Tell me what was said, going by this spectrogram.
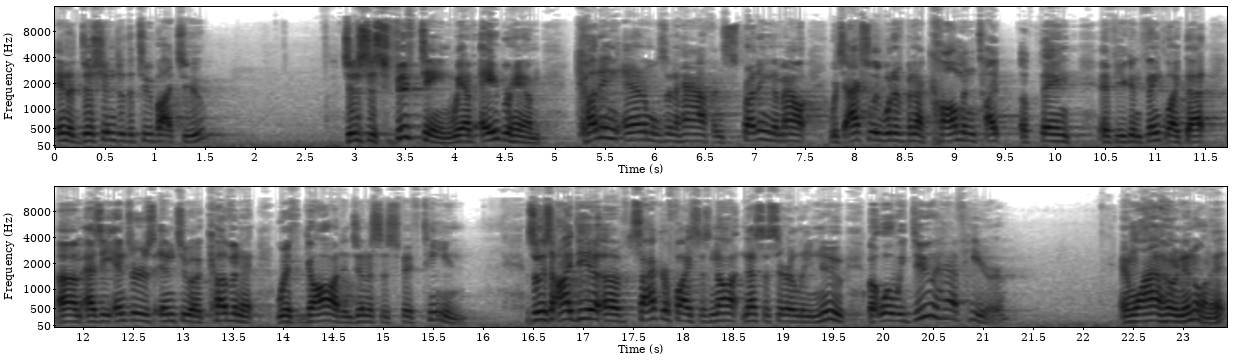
in addition to the two by two. Genesis 15, we have Abraham cutting animals in half and spreading them out, which actually would have been a common type of thing, if you can think like that, um, as he enters into a covenant with God in Genesis 15. So, this idea of sacrifice is not necessarily new, but what we do have here, and why I hone in on it,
